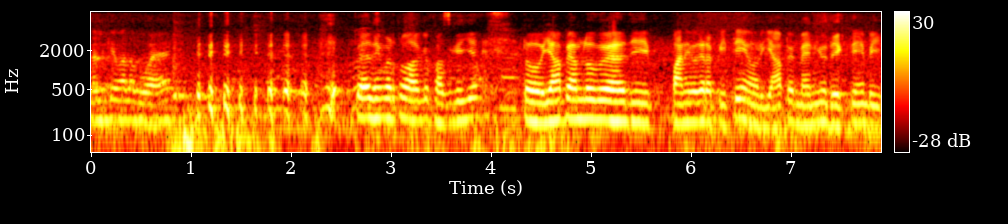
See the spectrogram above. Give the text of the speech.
नलके वाला वो है। पहली बार तो आके फंस गई है। तो यहाँ पे हम लोग जी पानी वगैरह पीते हैं और यहाँ पे मेन्यू देखते हैं भाई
